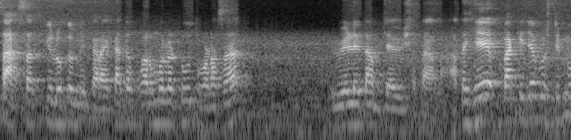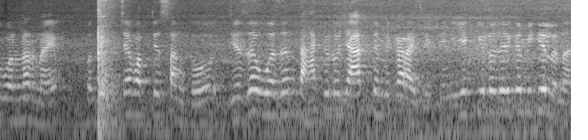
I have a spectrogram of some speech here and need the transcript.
सहा सात किलो कमी कराय का तर फॉर्म्युला टू थोडासा वेळेत आमच्या आयुष्यात आला. आता हे बाकीच्या गोष्टी मी बोलणार नाही पण तुमच्या बाबतीत सांगतो ज्याचं वजन दहा किलोच्या आत कमी करायचे त्यांनी एक किलो जरी कमी केलं ना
